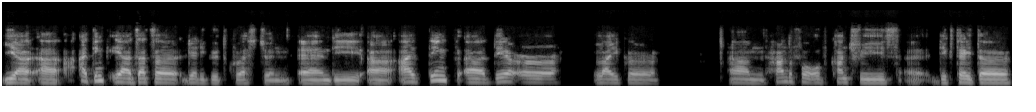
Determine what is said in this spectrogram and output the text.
Yeah, uh, I think yeah, that's a really good question, and the uh, I think uh, there are like uh, um, handful of countries, uh, dictator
